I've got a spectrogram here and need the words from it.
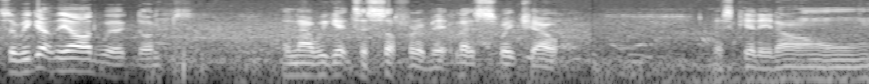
So we got the hard work done. And now we get to suffer a bit. Let's switch out. Let's get it on.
